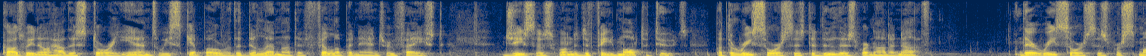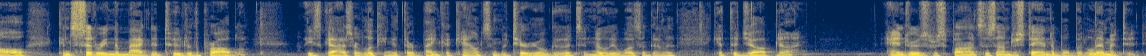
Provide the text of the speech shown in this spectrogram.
Because we know how this story ends, we skip over the dilemma that Philip and Andrew faced. Jesus wanted to feed multitudes, but the resources to do this were not enough. Their resources were small considering the magnitude of the problem. These guys are looking at their bank accounts and material goods and know they wasn't going to get the job done. Andrew's response is understandable but limited.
